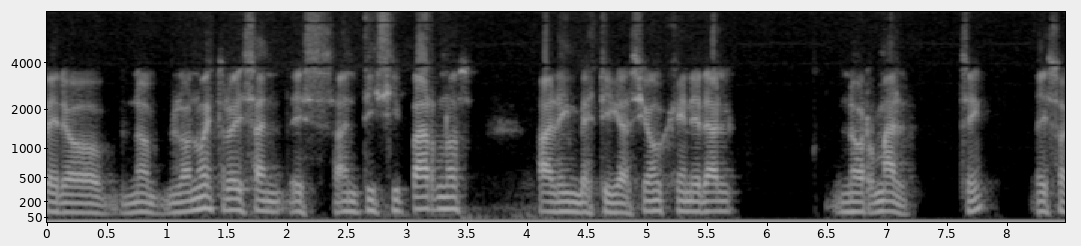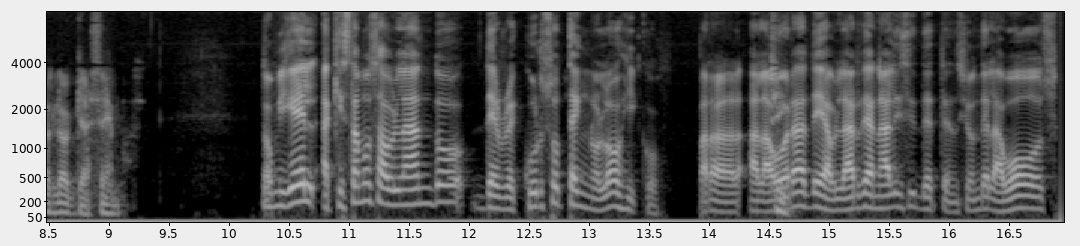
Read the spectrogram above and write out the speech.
Pero no, lo nuestro es, es anticiparnos a la investigación general normal, ¿sí? Eso es lo que hacemos. Don Miguel, aquí estamos hablando de recurso tecnológico para a la hora de hablar de análisis de tensión de la voz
